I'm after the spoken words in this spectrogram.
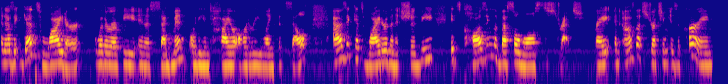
And as it gets wider, whether it be in a segment or the entire artery length itself, as it gets wider than it should be, it's causing the vessel walls to stretch, right? And as that stretching is occurring,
